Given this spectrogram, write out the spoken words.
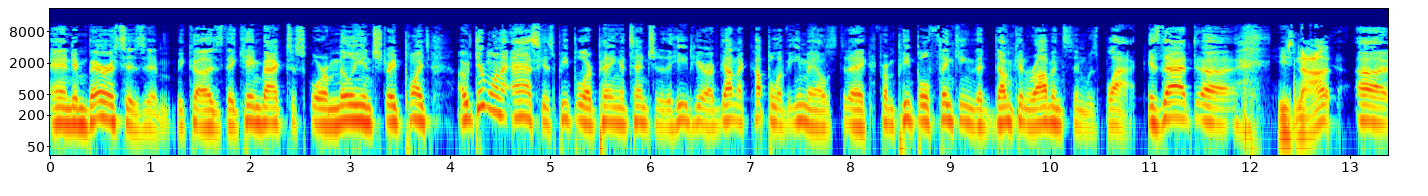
and embarrasses him because they came back to score a million straight points. I did want to ask as people are paying attention to the Heat here, I've gotten a couple of emails today from people thinking that Duncan Robinson was black. Is that, uh, He's not? uh,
